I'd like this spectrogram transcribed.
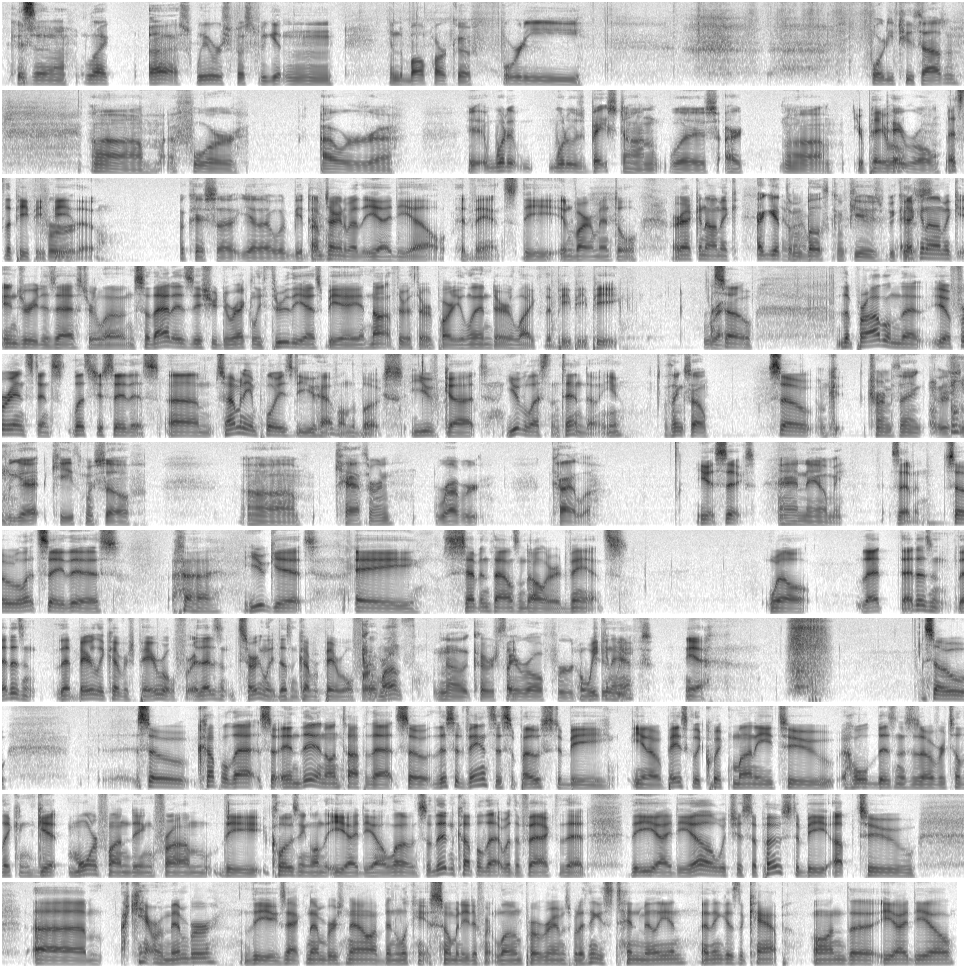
Because, uh, like us, we were supposed to be getting in the ballpark of 40. 42,000 um, for our uh, it, what it what it was based on was our um, your payroll. Payroll That's the PPP, for- though. okay so yeah that would be I'm talking about the EIDL advance, the environmental or economic I get them both confused because Economic injury disaster loan. So that is issued directly through the SBA and not through a third party lender like the PPP. Right. So the problem that, you know, for instance, let's just say this. Um, so how many employees do you have on the books? You've got, you have less than 10, don't you? I think so So, I'm trying to think there's we got Keith myself um, Catherine Robert Kyla you get six, and Naomi seven. So let's say this you get a $7,000 advance. Well, that that doesn't that doesn't that barely covers payroll for that doesn't certainly doesn't cover payroll for Covers- a month. No it covers payroll for a week and a half? yeah. So so couple that so and then on top of that so this advance is supposed to be you know basically quick money to hold businesses over till they can get more funding from the closing on the EIDL loan. So then couple that with the fact that the EIDL which is supposed to be up to um, I can't remember the exact numbers now. I've been looking at so many different loan programs, but I think it's 10 million. I think is the cap on the EIDL.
